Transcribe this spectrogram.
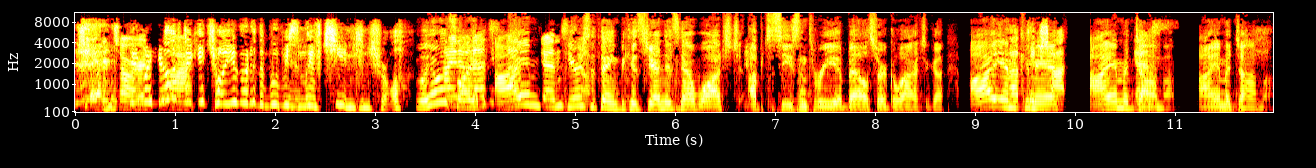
Jen in charge. when you're left in control, you go to the movies and leave Chi in control. Well, you know, it's I know, like that's- that's I'm. Jen's here's job. the thing, because Jen has now watched up to season three of Battlestar Galactica. I am Uh, command. I am a Yes. Dama. I am Adama.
